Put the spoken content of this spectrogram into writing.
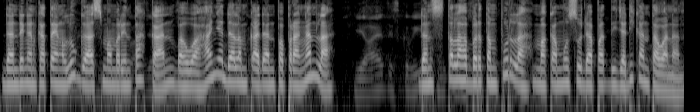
dan dengan kata yang lugas memerintahkan bahwa hanya dalam keadaan peperanganlah dan setelah bertempurlah maka musuh dapat dijadikan tawanan.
